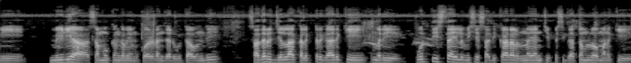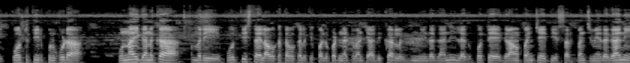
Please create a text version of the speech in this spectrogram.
మీ మీడియా సమ్ముఖంగా మేము కోరడం జరుగుతూ ఉంది. సదరు జిల్లా కలెక్టర్ గారికి మరి పూర్తి స్థాయిలో విశేష అధికారాలు ఉన్నాయని చెప్పేసి గతంలో మనకి కోర్టు తీర్పులు కూడా ఉన్నాయి గనక మరి పూర్తి స్థాయిలో అవకతవకలకి పలుపడినటువంటి అధికారుల మీద కానీ లేకపోతే గ్రామ పంచాయతీ సర్పంచ్ మీద కానీ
